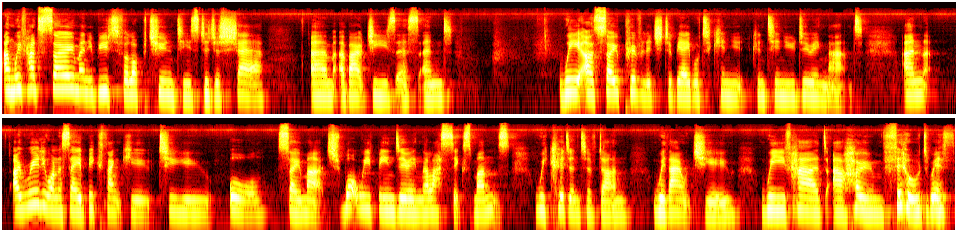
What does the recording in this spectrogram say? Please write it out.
And we've had so many beautiful opportunities to just share um, about Jesus. And we are so privileged to be able to continue doing that. And I really want to say a big thank you to you all so much. What we've been doing the last six months, we couldn't have done without you. We've had our home filled with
